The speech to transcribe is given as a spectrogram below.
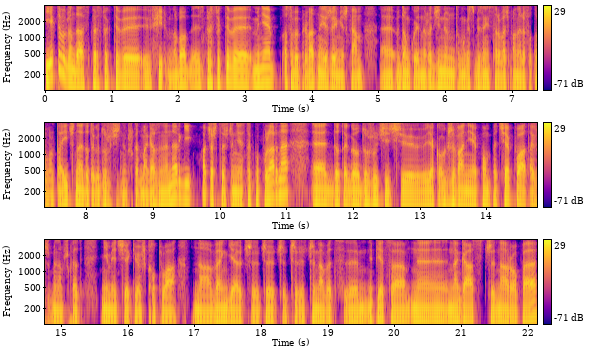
I jak to wygląda z perspektywy firm? No bo z perspektywy mnie, osoby prywatnej, jeżeli mieszkam e, w domku jednorodzinnym, to mogę sobie zainstalować panele fotowoltaiczne, do tego dorzucić na przykład magazyn energii, chociaż to jeszcze nie jest tak popularne, e, do tego dorzucić e, jako ogrzewanie pompę ciepła, tak żeby na przykład nie mieć jakiegoś kotła na węgiel, czy, czy, czy, czy, czy nawet pieca na gaz, czy na ropę.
